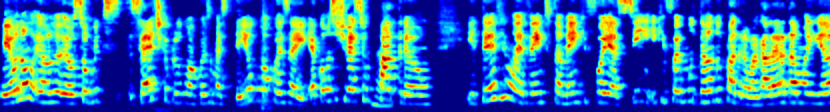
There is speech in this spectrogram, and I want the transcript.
Eu não, eu, eu sou muito cética para alguma coisa, mas tem alguma coisa aí. É como se tivesse um é. padrão. E teve um evento também que foi assim e que foi mudando o padrão. A galera da manhã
